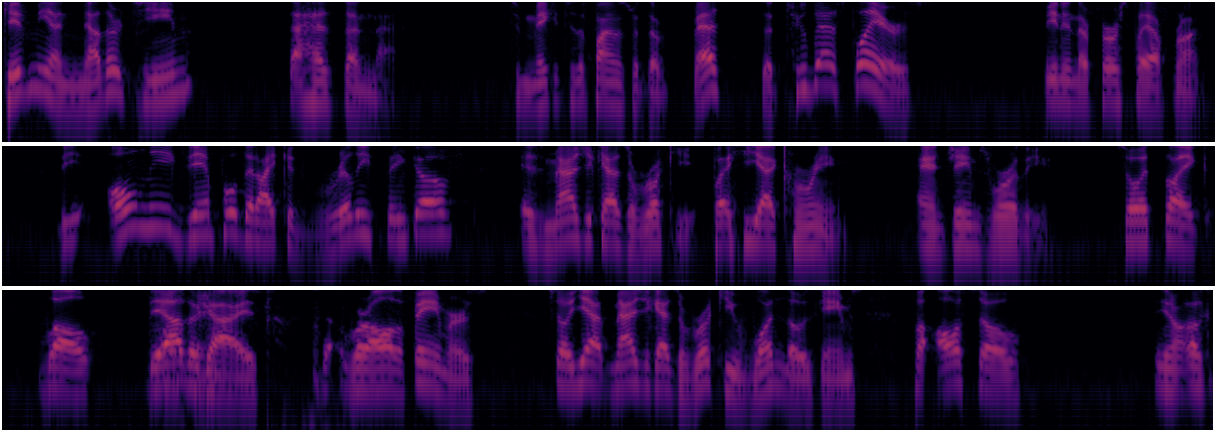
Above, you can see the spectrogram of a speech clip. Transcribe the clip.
give me another team that has done that to make it to the finals with the best the two best players being in their first playoff run. The only example that I could really think of is Magic as a rookie, but he had Kareem and James Worthy. So it's like, well, the Hall of other guys were all the famers. So yeah, Magic as a rookie won those games, but also, you know, ok-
